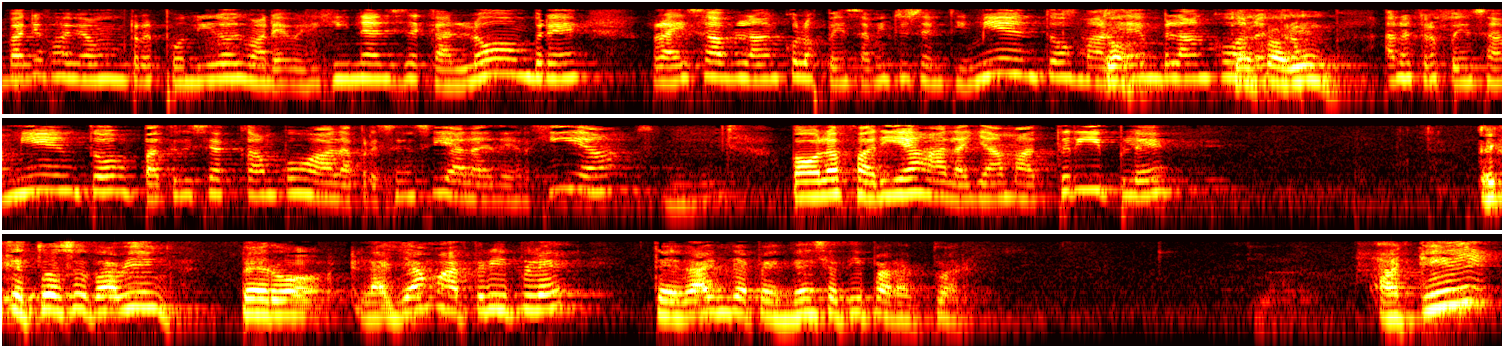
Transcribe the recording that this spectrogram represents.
varios habían respondido. María Virginia dice que al hombre, Raiza Blanco, los pensamientos y sentimientos, Marlene Blanco a nuestros pensamientos, Patricia Campos a la presencia y a la energía, Paola Farías a la llama triple, Es que todo eso está bien, pero la llama triple te da independencia a ti para actuar. Aquí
